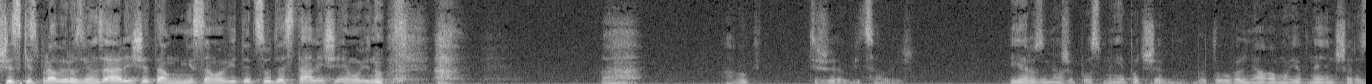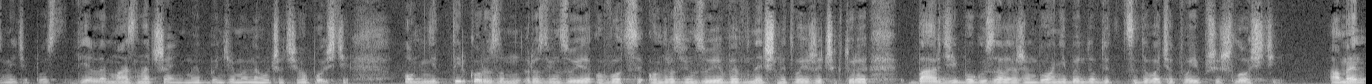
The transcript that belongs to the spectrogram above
Wszystkie sprawy rozwiązali się, tam niesamowite cuda stali się. Ja mówię, no, a, a Bóg, Ty, że obiecałeś. I ja rozumiem, że post mnie potrzebny, bo to uwalniało moje wnętrze. Rozumiecie, post wiele ma znaczeń. My będziemy nauczać się o poście. On nie tylko rozwiązuje owoce, on rozwiązuje wewnętrzne Twoje rzeczy, które bardziej Bogu zależą, bo oni będą decydować o Twojej przyszłości. Amen?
